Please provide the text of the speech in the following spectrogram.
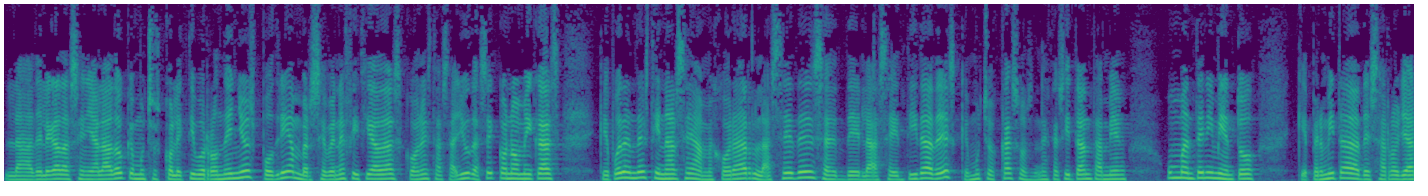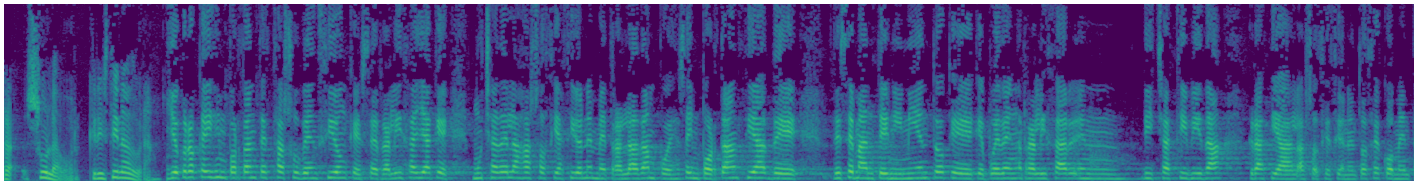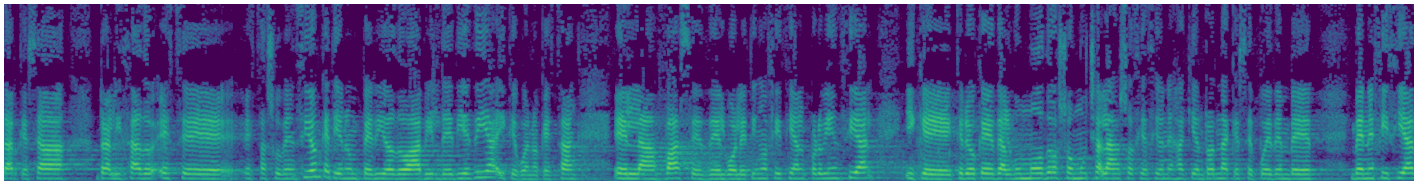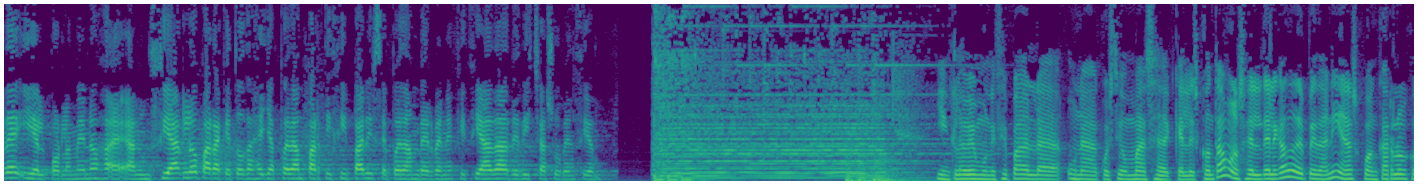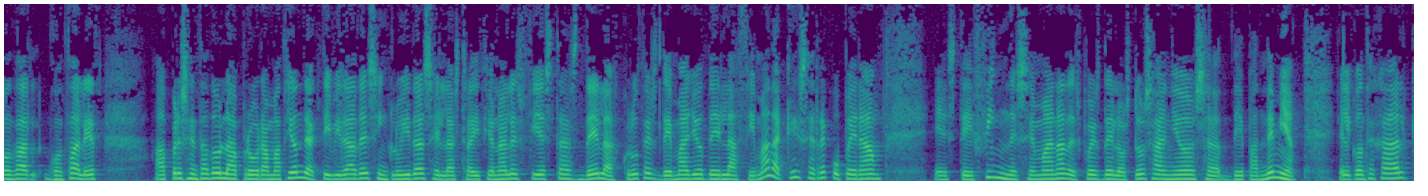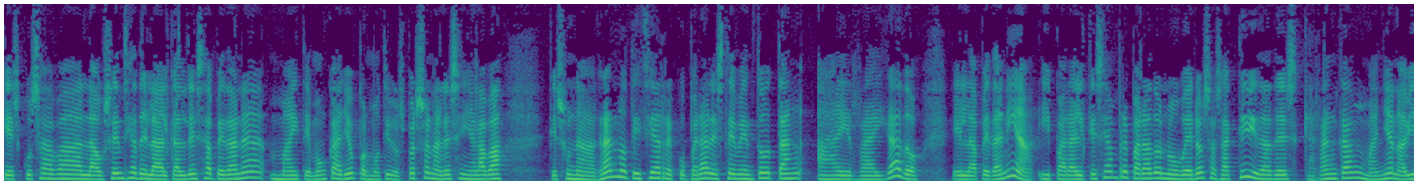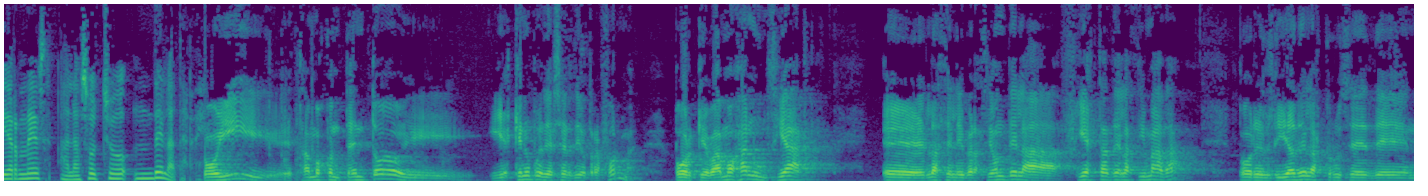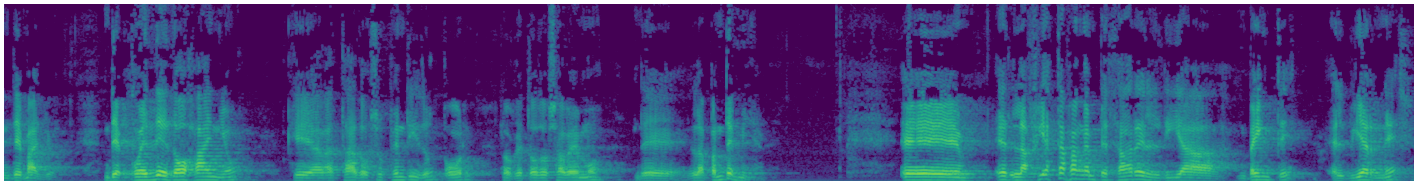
La delegada ha señalado que muchos colectivos rondeños podrían verse beneficiadas con estas ayudas económicas que pueden destinarse a mejorar las sedes de las entidades que en muchos casos necesitan también un mantenimiento que permita desarrollar su labor. Cristina Dura. Yo creo que es importante esta subvención que se realiza ya que muchas de las asociaciones me trasladan pues esa importancia de, ese mantenimiento que, pueden realizar en dicha actividad gracias a la asociación. Entonces, comentar que se ha realizado este, esta subvención que tiene un periodo hábil de 10 días y que bueno que están en las bases del boletín oficial provincial y que creo que de algún modo son muchas las asociaciones aquí en Ronda que se pueden ver beneficiadas y el por lo menos anunciarlo para que todas ellas puedan participar y se puedan ver beneficiadas de dicha subvención. Y en clave municipal, eh, una cuestión más eh, que les contamos. El delegado de pedanías, Juan Carlos González, ha presentado la programación de actividades incluidas en las tradicionales fiestas de las Cruces de Mayo de la Cimada, que se recupera este fin de semana después de los dos años de pandemia. El concejal, que excusaba la ausencia de la alcaldesa pedana Maite Moncayo por motivos personales, señalaba que es una gran noticia recuperar este evento tan arraigado en la pedanía y para el que se han preparado numerosas actividades que arrancan mañana viernes a las 8 de la tarde. Hoy estamos contentos y, es que no puede ser de otra forma, porque vamos a anunciar eh, la celebración de las fiestas de la Cimada por el Día de las Cruces de mayo, después de dos años que ha estado suspendido por lo que todos sabemos de la pandemia. Eh, eh, las fiestas van a empezar el día 20, el viernes,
